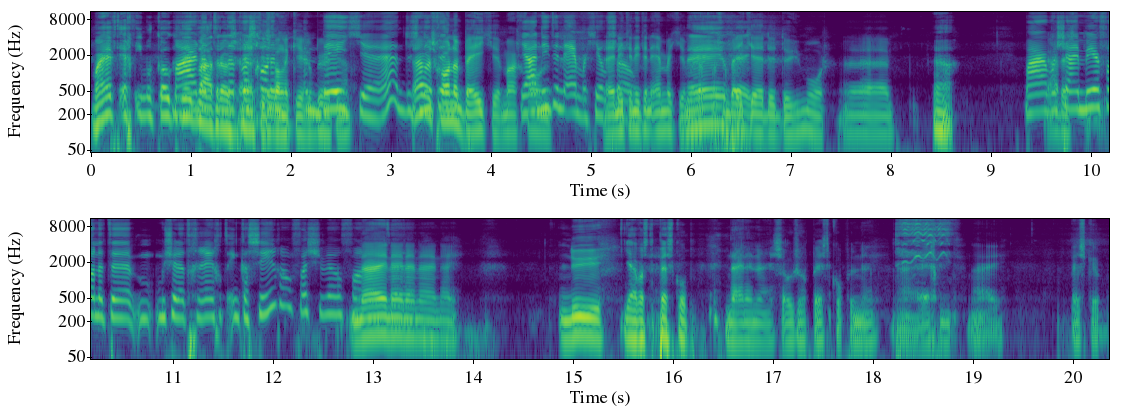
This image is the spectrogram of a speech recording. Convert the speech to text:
Maar heeft echt iemand kokend heet water dat, over dat was zijn is gewoon wel een, een keer een gebeurd, ja. beetje, hè? Dus ja, niet dat was gewoon een beetje, maar Ja, gewoon... niet een emmertje of nee, zo. niet, niet een emmertje, maar Nee, dat was een beetje de, de humor. Eh, Ja. Maar Ja, was dus- jij meer van het, eh, moest je dat geregeld incasseren of was je wel van nee, het, nee, eh, nee, nee, nee. Nu... Jij was de pestkop. Nee, nee, nee. Sowieso pestkoppen, nee. Nee, echt niet. Nee. Pestkop,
